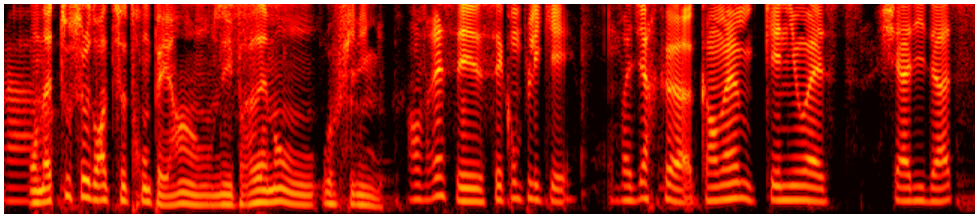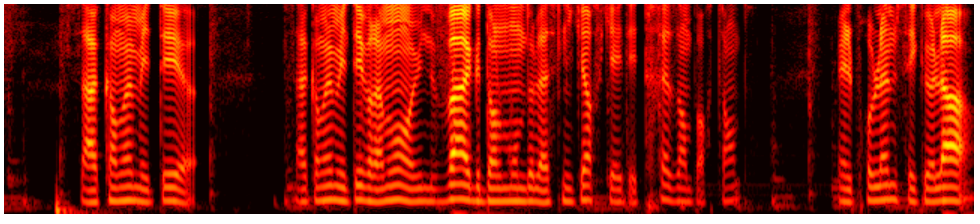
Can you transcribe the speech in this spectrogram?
Ah. On a tous le droit de se tromper, hein, on est vraiment au- feeling. En vrai, c'est compliqué. On va dire que quand même, Kanye West chez Adidas, ça a quand même été, euh, ça a quand même été vraiment une vague dans le monde de la sneakers qui a été très importante. Mais le problème, c'est que là,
